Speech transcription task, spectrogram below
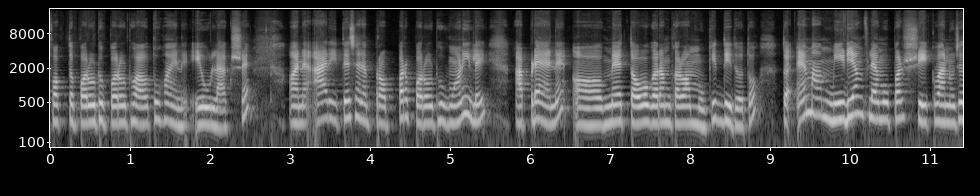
ફક્ત પરોઠું પરોઠું આવતું હોય ને એવું લાગશે. અને આ રીતે છે ને પ્રોપર પરોઠું વણી લઈ. આપણે એને મેં તવો ગરમ કરવા મૂકી દીધો હતો. તો એમાં મીડિયમ ફ્લેમ ઉપર શેકવાનું છે.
